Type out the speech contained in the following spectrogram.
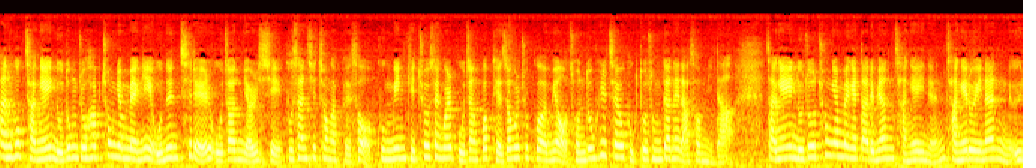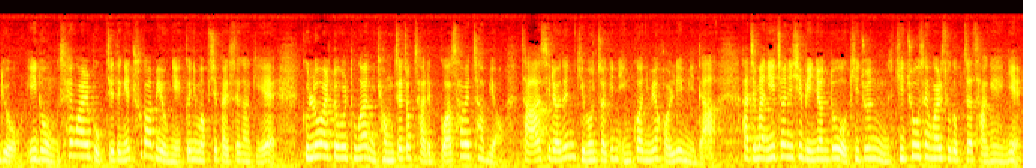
한국장애인 노동조합 총연맹이 오는 7일 오전 10시 부산시청 앞에서 국민기초생활보장법 개정을 촉구하며 전동 휠체어 국토 종단에 나섭니다. 장애인 노조 총연맹에 따르면 장애인은 장애로 인한 의료, 이동, 생활복지 등의 추가 비용이 끊임없이 발생하기에 근로활동을 통한 경제적 자립과 사회참여, 자아실현은 기본적인 인권임에 걸립니다. 하지만 2022년도 기준 기초생활수급자 장애인이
